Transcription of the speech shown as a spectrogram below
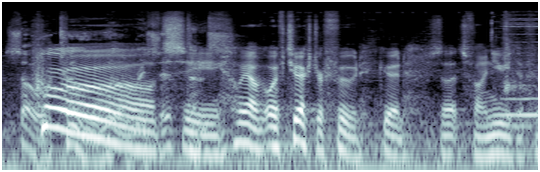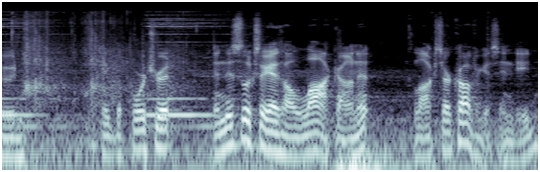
so Oh, let's see. We have, we have two extra food. Good. So that's fine. You eat the food. Take the portrait. And this looks like it has a lock on it. Lock sarcophagus, indeed.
